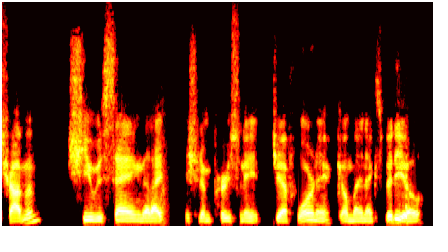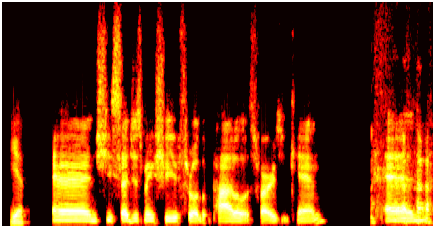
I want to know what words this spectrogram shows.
Stratman. She was saying that I should impersonate Jeff Warnick on my next video. Yep. And she said, just make sure you throw the paddle as far as you can. And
